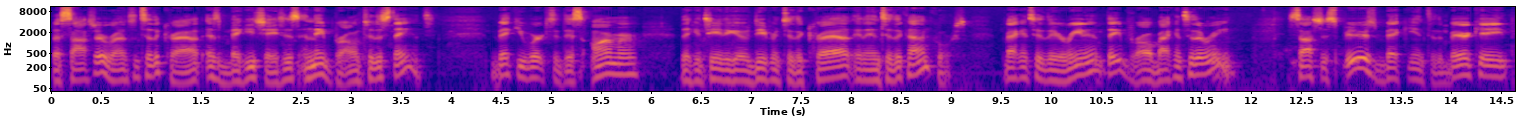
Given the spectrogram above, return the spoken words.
but Sasha runs into the crowd as Becky chases and they brawl into the stands. Becky works to disarm her. They continue to go deeper into the crowd and into the concourse. Back into the arena, they brawl back into the ring. Sasha spears Becky into the barricade.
